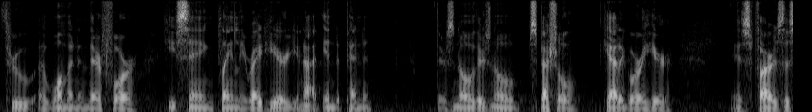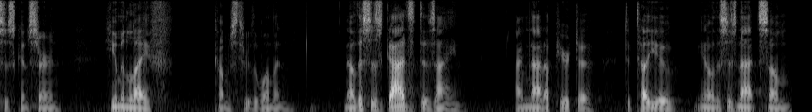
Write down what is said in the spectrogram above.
through a woman, and therefore he's saying plainly right here, you're not independent. There's no, there's no special category here as far as this is concerned. Human life comes through the woman. Now, this is God's design. I'm not up here to, to tell you, you know, this is not some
